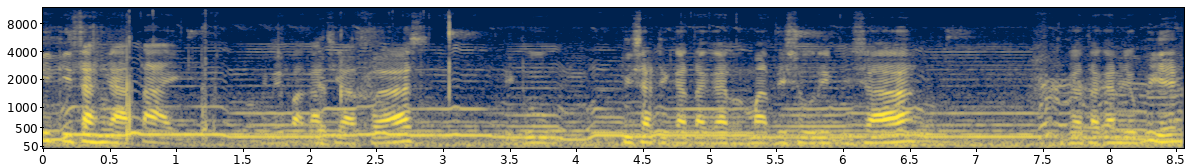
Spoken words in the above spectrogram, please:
Iki kisah nyata iki. Ini Pak Kaji Abbas itu bisa dikatakan mati suri bisa dikatakan ya piye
